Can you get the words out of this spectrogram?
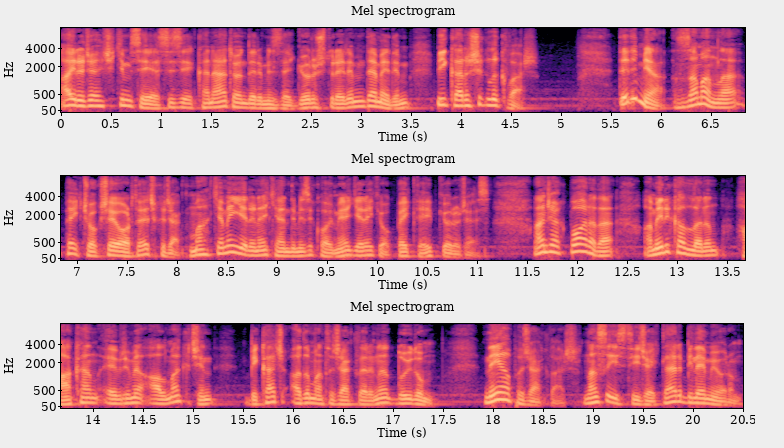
Ayrıca hiç kimseye sizi kanaat önderimizle görüştürelim demedim. Bir karışıklık var. Dedim ya zamanla pek çok şey ortaya çıkacak. Mahkeme yerine kendimizi koymaya gerek yok. Bekleyip göreceğiz. Ancak bu arada Amerikalıların Hakan evrimi almak için birkaç adım atacaklarını duydum. Ne yapacaklar, nasıl isteyecekler bilemiyorum.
